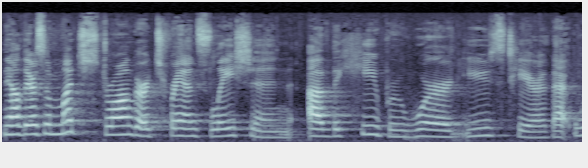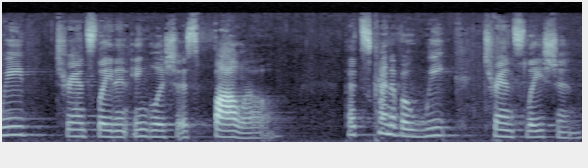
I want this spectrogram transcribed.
now, there's a much stronger translation of the Hebrew word used here that we translate in English as follow. That's kind of a weak translation.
